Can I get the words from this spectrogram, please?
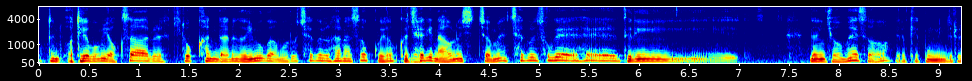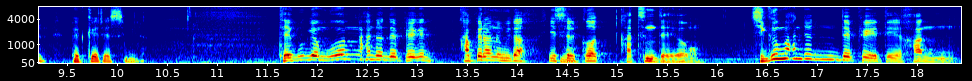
어떤 어떻게 보면 역사를 기록한다는 의무감으로 책을 하나 썼고요. 그 네. 책이 나오는 시점에 책을 소개해 드리는 겸해서 이렇게 국민들을 뵙게 됐습니다. 대구 경북은 한 전 대표에게 각별한 의미가 있을 것 같은데요. 지금 한 전 대표에 대한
